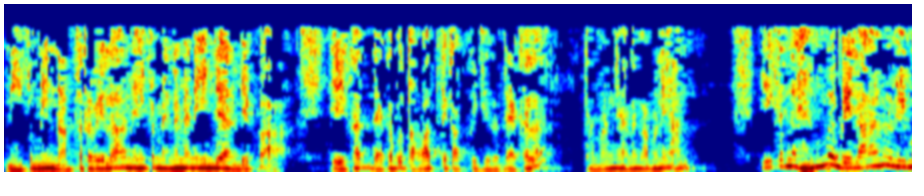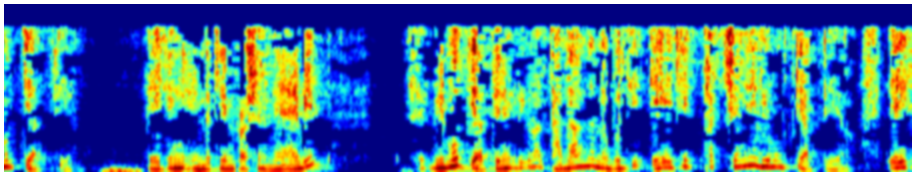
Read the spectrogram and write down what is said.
මේක මේ නතර වෙලා මේක මැනමැන ඉන්න යන්න එපා. ඒකත් දැකපු තවත් එකක් විදිහට දැකලා Taman යන ගමනේ යන්න. ඒක නේ හැම වෙලාවෙම විමුක්තියක් තියෙනවා. ඒකෙන් එන්න තියෙන ප්‍රශ්න නෑවිත් විමුක්තියක් තියෙන එක කියනවා තදංග නොබුති ඒ චිත්තක්ෂණේ විමුක්තියක් තියෙනවා. ඒක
